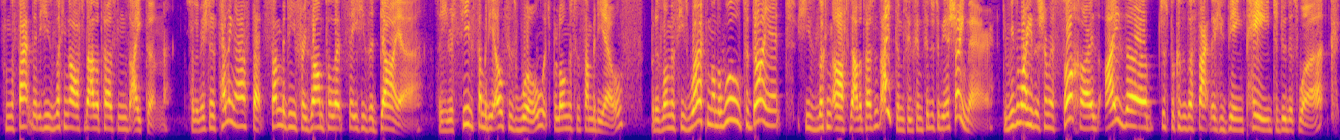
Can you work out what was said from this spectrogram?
from the fact that he's looking after the other person's item. So the Mishnah is telling us that somebody, for example, let's say he's a dyer. So he receives somebody else's wool, which belongs to somebody else, but as long as he's working on the wool to dye it, he's looking after the other person's items, he's considered to be a shomer. The reason why he's a shomer sochar is either just because of the fact that he's being paid to do this work,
